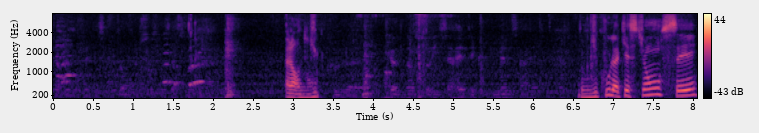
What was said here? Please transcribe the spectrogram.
faire des descripteurs, des choses comme ça Alors, du Donc du coup, la question, c'est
